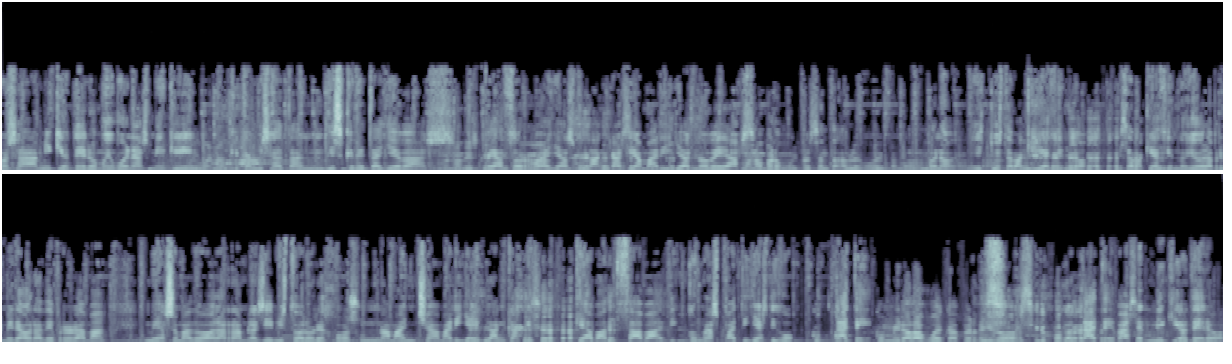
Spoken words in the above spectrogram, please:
Tenemos a Miki Otero, muy buenas Miki. Muy buenas. Qué camisa tan discreta llevas. Bueno. Pedazos rayas blancas y amarillas, no veas. Bueno, pero muy presentable hoy. Bueno, yo estaba aquí haciendo, estaba aquí haciendo yo la primera hora de programa, me he asomado a las ramblas y he visto a lo lejos una mancha amarilla y blanca que, que avanzaba con unas patillas. Digo, Con, con- tate, con mirada hueca, perdido. así como- Digo, tate, va a ser Miki Otero,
